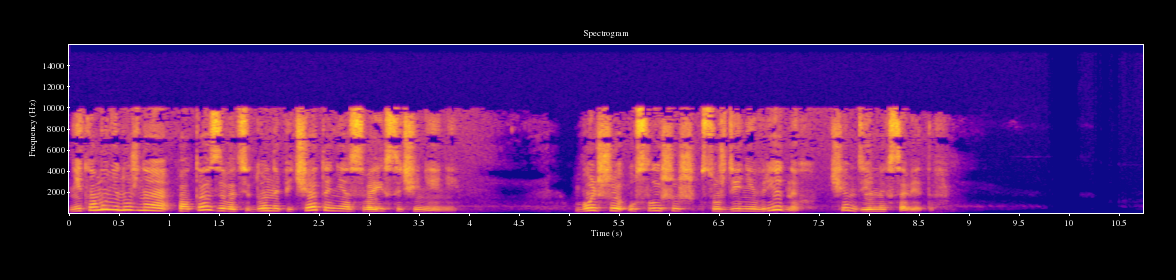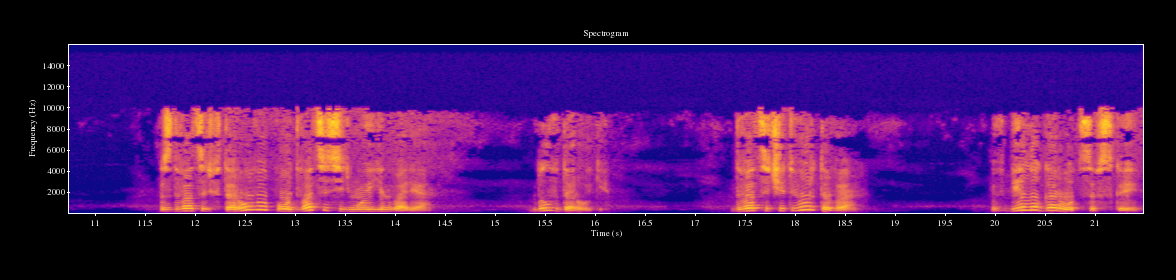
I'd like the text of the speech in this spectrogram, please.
Никому не нужно показывать до напечатания своих сочинений. Больше услышишь суждений вредных, чем дельных советов. С 22 по 27 января. Был в дороге. 24 в Белогородцевской,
